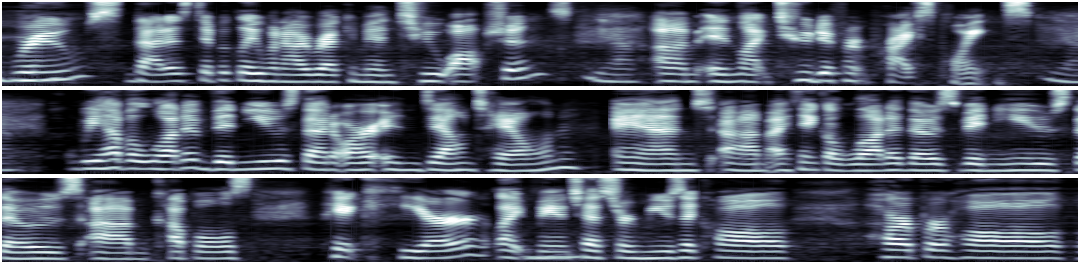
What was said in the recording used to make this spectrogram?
Mhm. rooms, that is typically when I recommend two options Yeah. um, in like two different price points. Yeah. We have a lot of venues that are in downtown, and um, I think a lot of those venues, those um, couples pick here, like Manchester Music Hall, Harper Hall,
